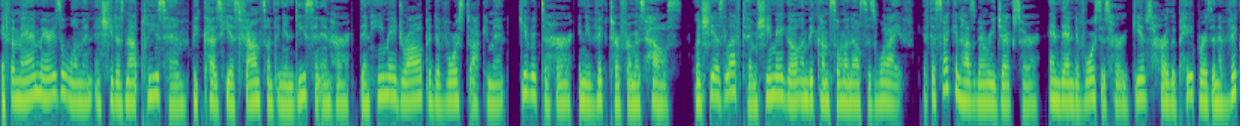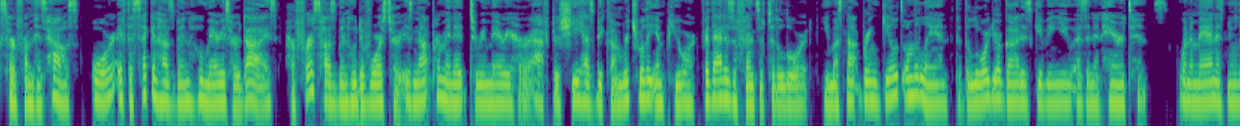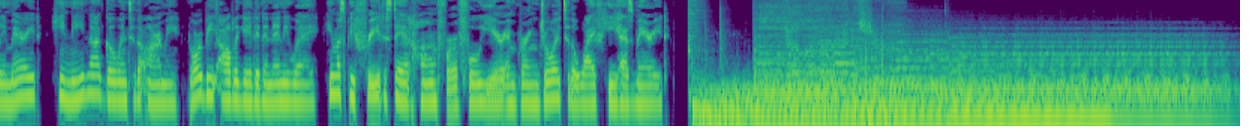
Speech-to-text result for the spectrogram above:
If a man marries a woman and she does not please him because he has found something indecent in her, then he may draw up a divorce document, give it to her, and evict her from his house. When she has left him, she may go and become someone else's wife. If the second husband rejects her and then divorces her, gives her the papers, and evicts her from his house, or if the second husband who marries her dies, her first husband who divorced her is not permitted to remarry her after she has become ritually impure, for that is offensive to the Lord. You must not bring guilt on the land that the Lord your God is giving you as an inheritance. When a man is newly married, he need not go into the army nor be obligated in any way. He must be free to stay at home for a full year and bring joy to the wife he has married.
